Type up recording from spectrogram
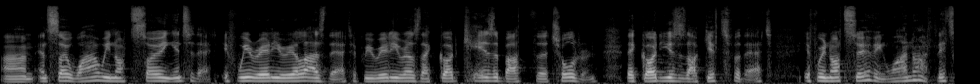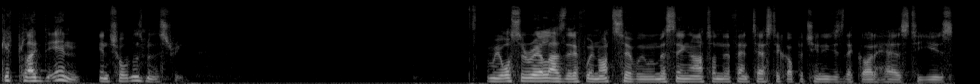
Um, and so, why are we not sowing into that? If we really realize that, if we really realize that God cares about the children, that God uses our gifts for that, if we're not serving, why not? Let's get plugged in in children's ministry. And we also realize that if we're not serving, we're missing out on the fantastic opportunities that God has to use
